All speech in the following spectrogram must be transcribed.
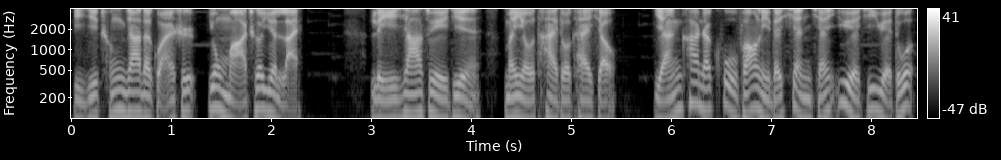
以及程家的管事用马车运来。李家最近没有太多开销，眼看着库房里的现钱越积越多，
